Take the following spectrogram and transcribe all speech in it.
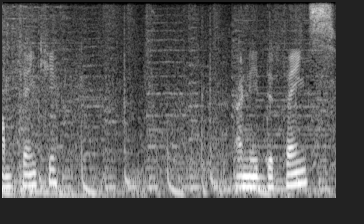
Come tanky. I need the thanks.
